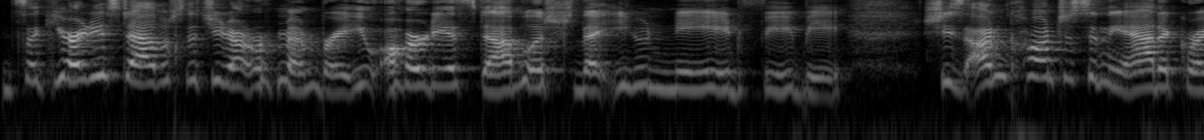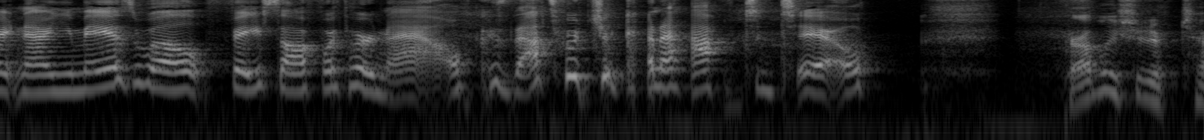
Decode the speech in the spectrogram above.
it's like you already established that you don't remember it. You already established that you need Phoebe. She's unconscious in the attic right now. You may as well face off with her now, because that's what you're gonna have to do. Probably should have t-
